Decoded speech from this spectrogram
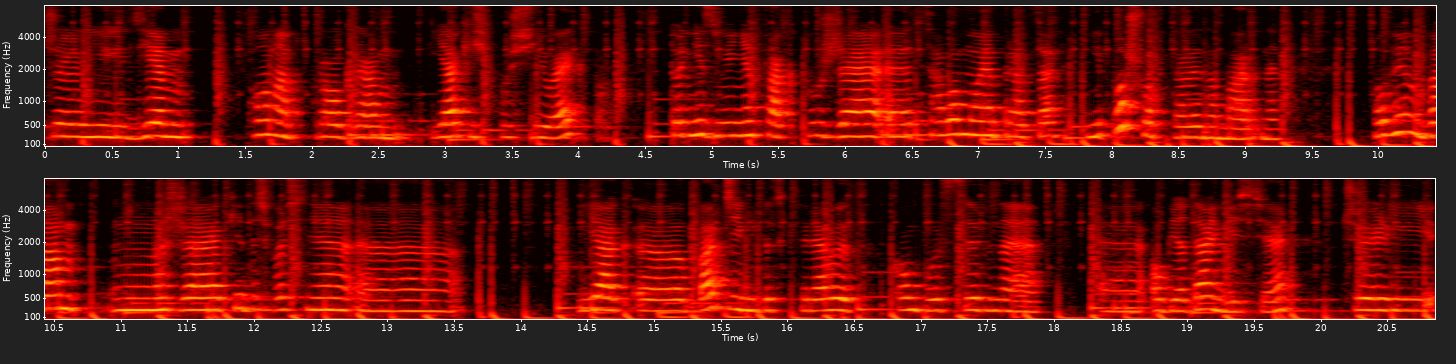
czyli zjem ponad program jakiś posiłek, to nie zmienia faktu, że e, cała moja praca nie poszła wcale na marne. Powiem Wam, mm, że kiedyś właśnie e, jak e, bardziej mi doskwierały kompulsywne obiadanie się, czyli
